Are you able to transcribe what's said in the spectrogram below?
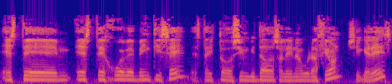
este, este jueves 26. Estáis todos invitados a la inauguración, si queréis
